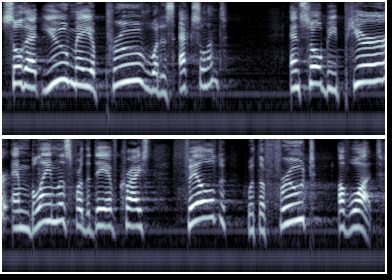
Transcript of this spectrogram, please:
So that you may approve what is excellent, and so be pure and blameless for the day of Christ, filled with the fruit of what?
